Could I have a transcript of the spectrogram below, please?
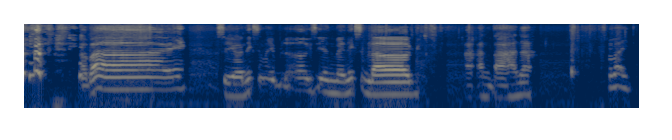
Bye-bye! See you next my vlog. See you in my next vlog. Kakantahan na. Bye-bye!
